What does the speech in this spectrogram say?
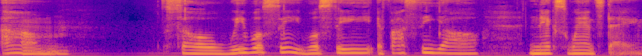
Um, so we will see. We'll see if I see y'all next Wednesday.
